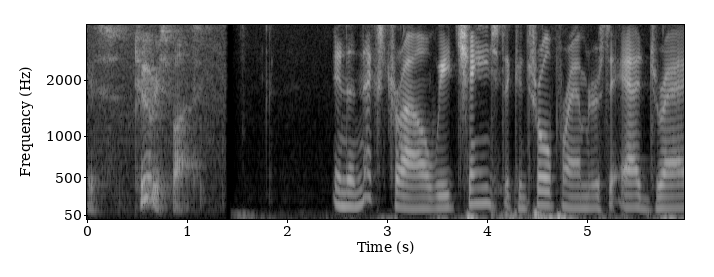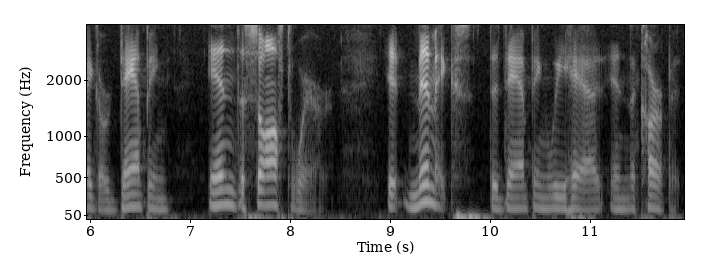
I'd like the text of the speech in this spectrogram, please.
it's too responsive. In the next trial, we changed the control parameters to add drag or damping in the software. It mimics the damping we had in the carpet.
